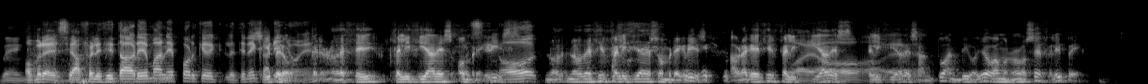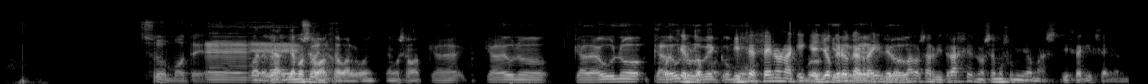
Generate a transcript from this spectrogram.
venga. Hombre, si ha felicitado a Areman es porque le tiene Sí, cariño, pero, ¿eh? pero no decir felicidades, hombre si gris. no- No, no decir felicidades, hombre gris. Habrá que decir felicidades, Bueno, felicidades, ver. Antoine, digo yo. Vamos, no lo sé, Felipe. Es un mote. Eh, Bueno, ya, ya hemos bueno, avanzado algo. ¿eh? Ya hemos avanzado. Cada, cada uno, cada uno, cada Por uno cierto, lo ve como. dice Zenon aquí que yo creo que a ver. raíz de los malos arbitrajes nos hemos unido más. Dice aquí Zenon.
